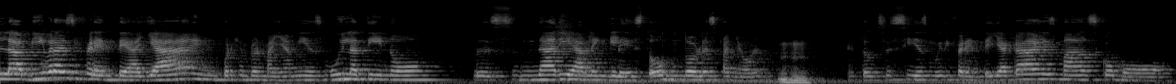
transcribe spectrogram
la vibra es diferente. Allá, en, por ejemplo, en Miami es muy latino, pues nadie habla inglés, todo el mundo habla español. Entonces sí es muy diferente. Y acá es más como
